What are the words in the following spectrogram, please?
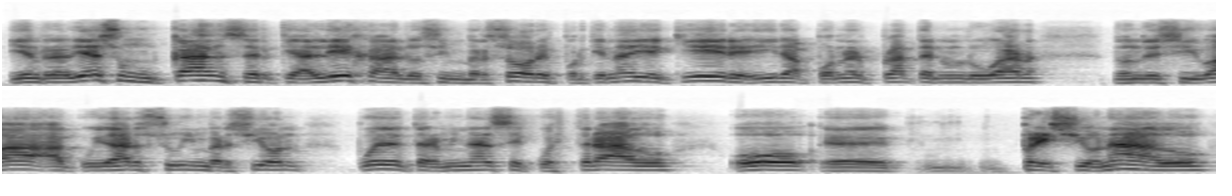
y en realidad es un cáncer que aleja a los inversores porque nadie quiere ir a poner plata en un lugar donde si va a cuidar su inversión puede terminar secuestrado o eh, presionado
